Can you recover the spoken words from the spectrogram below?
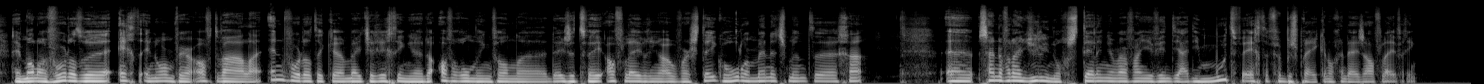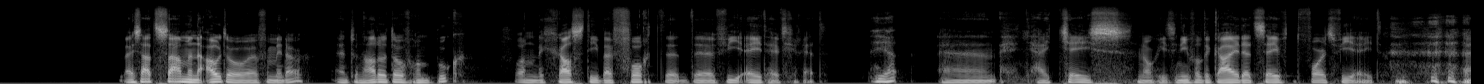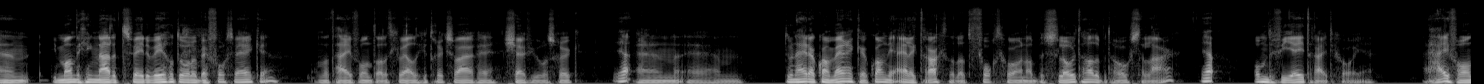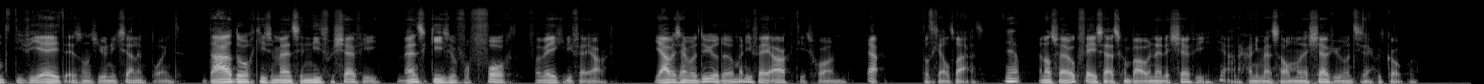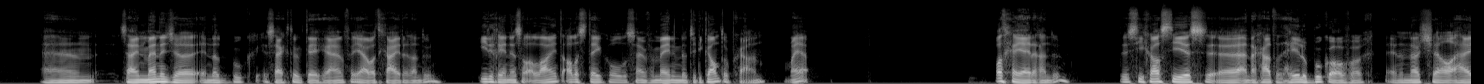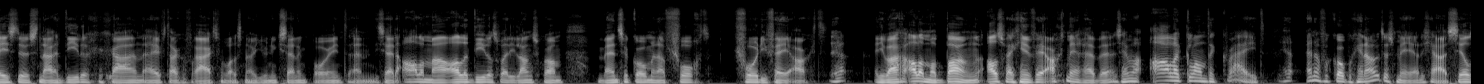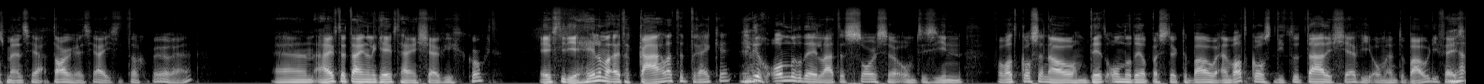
Hey mannen, voordat we echt enorm ver afdwalen en voordat ik eh, een beetje richting eh, de afronding van eh, deze twee afleveringen over stakeholder management ga, zijn er vanuit jullie nog stellingen waarvan je vindt, ja, die moeten we echt even bespreken nog in deze aflevering? Wij zaten samen in de auto vanmiddag en toen hadden we het over een boek van de gast die bij Ford de, de V8 heeft gered. Ja, En hij chase nog iets, in ieder geval de guy that saved Ford's V8. en die man die ging na de Tweede Wereldoorlog bij Ford werken, omdat hij vond dat het geweldige trucks waren. Chevy was ruk. Ja. En ehm, toen hij daar kwam werken, kwam hij eigenlijk erachter dat Ford gewoon al besloten had op het hoogste laag Ja. om de V8 eruit te gooien. En hij vond, die V8 is ons unique selling point. Daardoor kiezen mensen niet voor Chevy. Mensen kiezen voor Ford vanwege die V8. Ja, we zijn wat duurder, maar die V8 die is gewoon, ja, dat geld waard. Ja. En als wij ook V6 gaan bouwen naar de Chevy, ja, dan gaan die mensen allemaal naar Chevy, want die zijn goedkoper. En zijn manager in dat boek zegt ook tegen hem van, ja, wat ga je eraan doen? Iedereen is al aligned, alle stakeholders zijn van mening dat we die kant op gaan. Maar ja, wat ga jij eraan doen? Dus die gast die is, eh, en daar gaat het hele boek over, in een nutshell, hij is dus naar een dealer gegaan. Hij heeft daar gevraagd van wat is nou unique selling point? En die zeiden allemaal, alle dealers waar die langskwam, mensen komen naar Ford voor die V8. Ja. En die waren allemaal bang, als wij geen V8 meer hebben, zijn we alle klanten kwijt. Ja. En dan verkopen we geen auto's meer. Dus ja, salesmensen, ja, targets, ja, je ziet het toch gebeuren. Hè? En hij heeft uiteindelijk heeft hij een Chevy gekocht. heeft hij die helemaal uit elkaar laten trekken. Ja. Ieder onderdeel laten sourcen om te zien van wat kost het nou om dit onderdeel per stuk te bouwen. En wat kost die totale Chevy om hem te bouwen, die V6. Ja.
